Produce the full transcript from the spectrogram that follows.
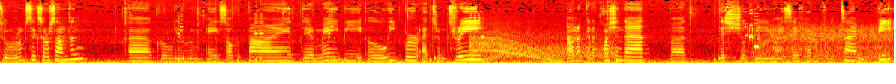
to room 6 or something. Uh, currently room 8 is occupied. There may be a leaper at room 3. I'm not gonna question that, but this should be my safe haven for the time being.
